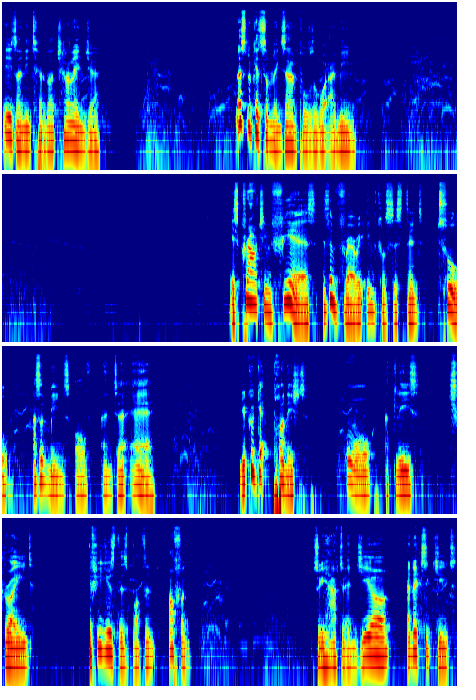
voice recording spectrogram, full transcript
he's an eternal challenger. Let's look at some examples of what I mean. His crouching fierce is a very inconsistent tool as a means of anti-air. You could get punished or at least trade if you use this button often. So you have to endure and execute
